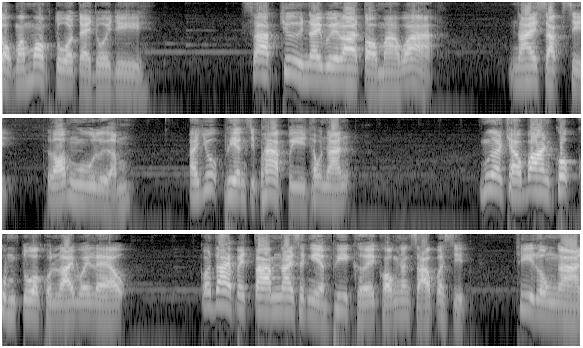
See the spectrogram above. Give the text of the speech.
ออกมามอบตัวแต่โดยดี ทราบชื่อในเวลาต่อมาว่า นายศักดิ์สิทธิ์ล้อมงูเหลือม อายุเพียง 15 ปีเท่านั้น เมื่อชาวบ้านควบคุมตัวคนร้ายไว้แล้ว ก็ได้ไปตามนายเสงี่ยมพี่เขยของนางสาวประสิทธิ์ที่โรงงาน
